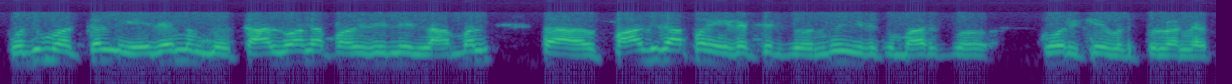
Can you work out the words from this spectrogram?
பொதுமக்கள் ஏதேனும் தாழ்வான பகுதியில் இல்லாமல் பாதுகாப்பான இடத்திற்கு வந்து இருக்குமாறு கோ- கோரிக்கை விடுத்துள்ளனர்.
